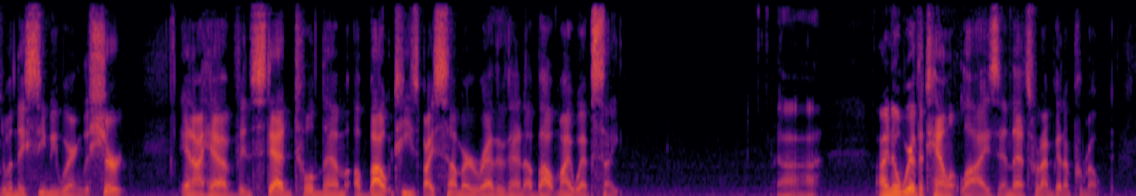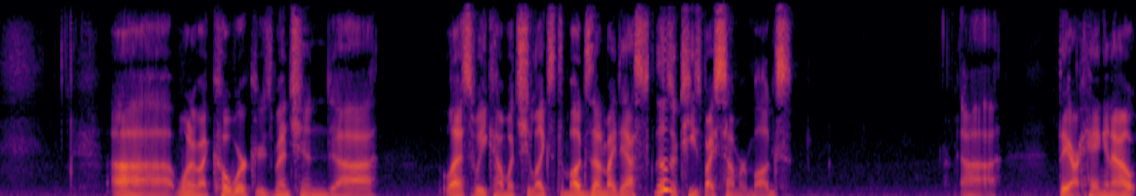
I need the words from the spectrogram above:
when they see me wearing the shirt. And I have instead told them about Tees by Summer rather than about my website. Uh, I know where the talent lies, and that's what I'm going to promote. Uh, one of my coworkers mentioned uh, last week how much she likes the mugs on my desk. Those are Tees by Summer mugs. Uh, they are hanging out.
